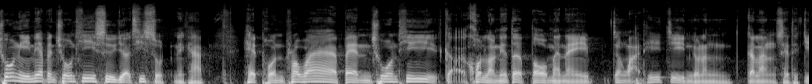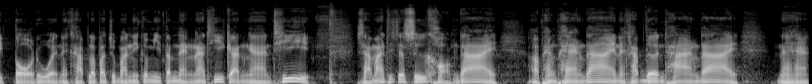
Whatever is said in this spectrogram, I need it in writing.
ช่วงนี้เนี่ยเป็นช่วงที่ซื้อเยอะที่สุดนะครับเหตุผลเพราะว่าเป็นช่วงที่คนเหล่านี้เติบโตมาในจังหวะที่จีนกำลังกำลังเศรษฐกิจโตด้วยนะครับแล้วปัจจุบันนี้ก็มีตำแหน่งหน้าที่การงานที่สามารถที่จะซื้อของได้อ่อแพงๆได้นะครับเดินทางได้นะฮะ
